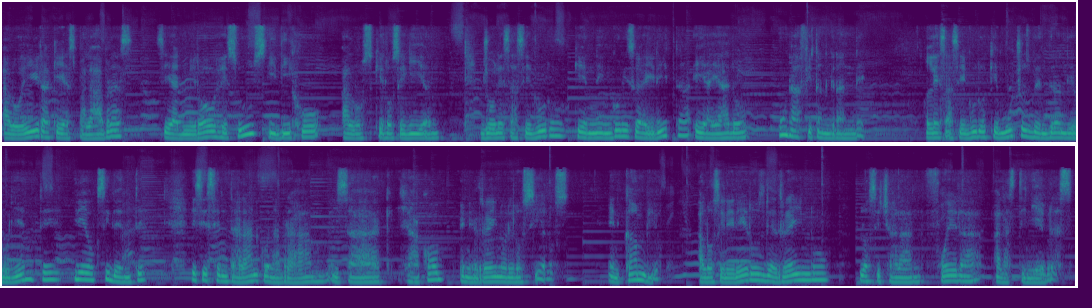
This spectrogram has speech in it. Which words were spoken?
Al oír aquellas palabras, se admiró Jesús y dijo a los que lo seguían, yo les aseguro que ningún israelita he hallado una fe tan grande. Les aseguro que muchos vendrán de oriente y de occidente y se sentarán con Abraham, Isaac y Jacob en el reino de los cielos. En cambio, a los herederos del reino los echarán fuera a las tinieblas.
